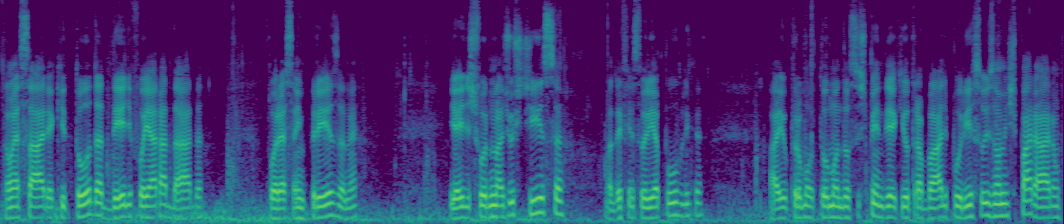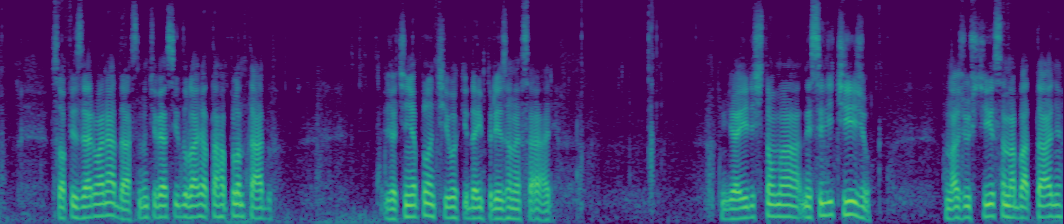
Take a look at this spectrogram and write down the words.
Então essa área aqui toda dele foi aradada por essa empresa, né? E aí eles foram na justiça, na defensoria pública. Aí o promotor mandou suspender aqui o trabalho, por isso os homens pararam. Só fizeram aradar. Se não tivesse ido lá já estava plantado. Já tinha plantio aqui da empresa nessa área. E aí eles estão nesse litígio, na justiça, na batalha,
